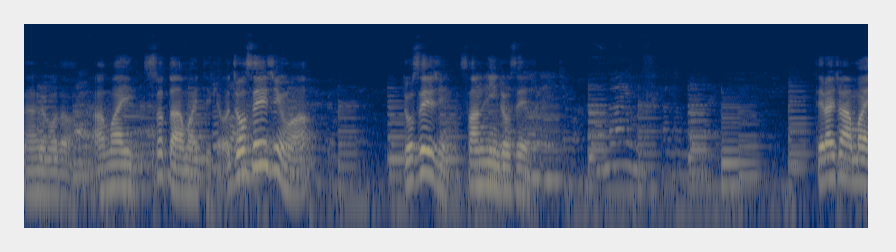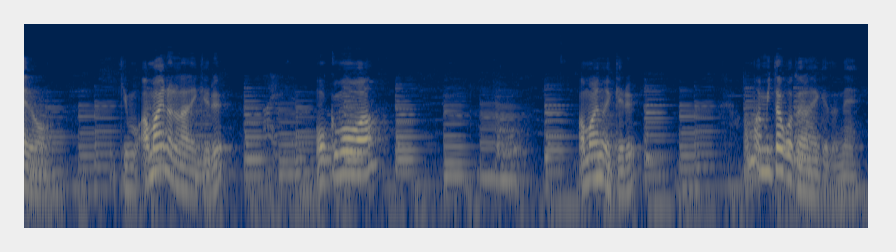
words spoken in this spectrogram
なるほど。甘いちょっと甘いって言うけど。女性陣は？女性陣。3人女性陣。寺井ちゃん甘いの？甘いのならいける？奥もは？甘いのいける？あんま見たことないけどね。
